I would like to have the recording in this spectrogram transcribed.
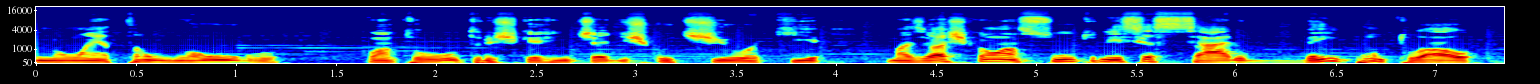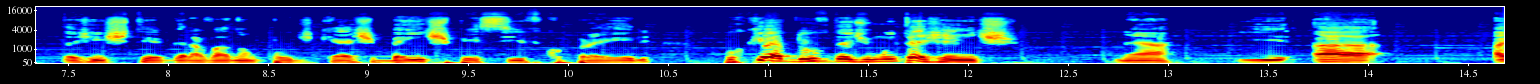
não é tão longo quanto outros que a gente já discutiu aqui, mas eu acho que é um assunto necessário, bem pontual, da gente ter gravado um podcast bem específico para ele, porque é a dúvida de muita gente, né? E a, a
